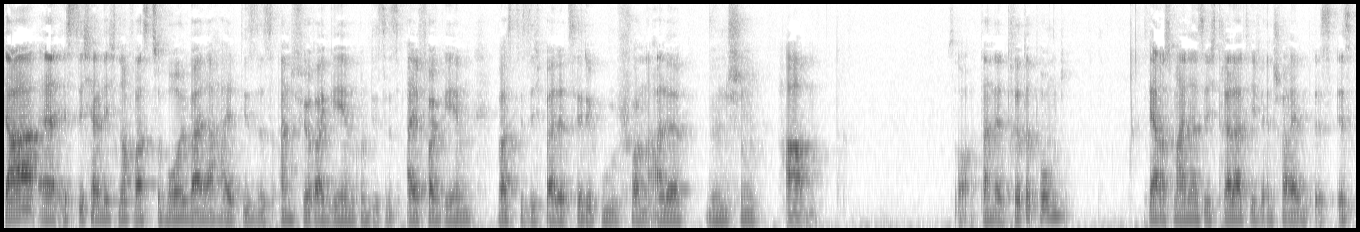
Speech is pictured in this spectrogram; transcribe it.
da äh, ist sicherlich noch was zu holen, weil er halt dieses Anführergehen und dieses Alpha-Gehen, was die sich bei der CDU schon alle wünschen, haben. So, dann der dritte Punkt, der aus meiner Sicht relativ entscheidend ist, ist,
